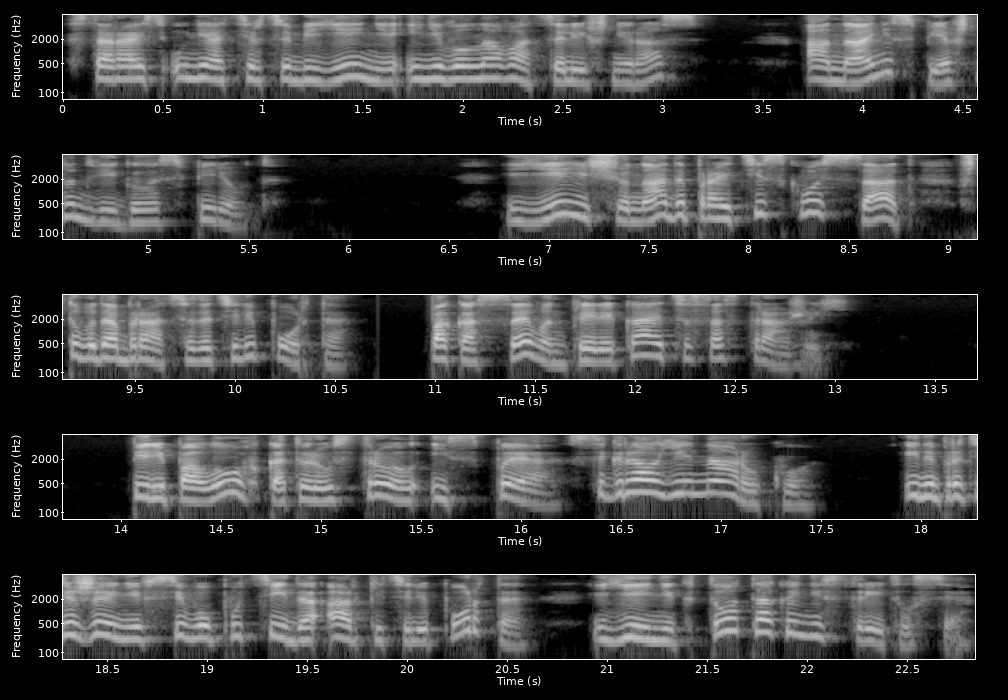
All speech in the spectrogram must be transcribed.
Стараясь унять сердцебиение и не волноваться лишний раз, она неспешно двигалась вперед. Ей еще надо пройти сквозь сад, чтобы добраться до телепорта, пока Севен пререкается со стражей. Переполох, который устроил ИСП, сыграл ей на руку, и на протяжении всего пути до арки телепорта ей никто так и не встретился.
